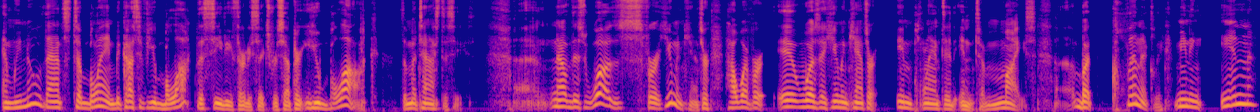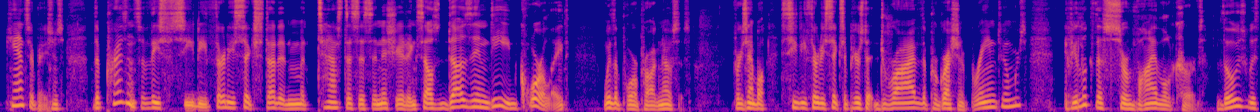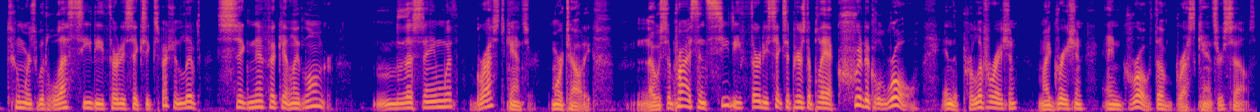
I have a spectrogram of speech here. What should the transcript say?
And we know that's to blame, because if you block the CD36 receptor, you block the metastases. Uh, now, this was for human cancer. However, it was a human cancer implanted into mice. Uh, but clinically, meaning in cancer patients, the presence of these CD36-studded metastasis-initiating cells does indeed correlate with a poor prognosis. For example, CD36 appears to drive the progression of brain tumors. If you look at the survival curves, those with tumors with less CD36 expression lived significantly longer. The same with breast cancer mortality. No surprise, since CD36 appears to play a critical role in the proliferation, migration, and growth of breast cancer cells.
